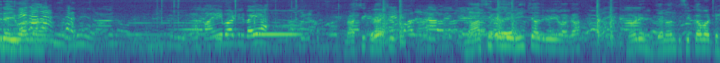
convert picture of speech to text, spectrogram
ಇದ್ರೆ ಇವಾಗ ನಾಸಿಕ್ ನಾಸಿಕ್ ನಾಸಿಕ್. ಅಲ್ಲಿ ರೀಚ್ ಆದ್ರಿ ಇವಾಗ. ನೋಡಿ ಜನ ಅಂತೂ ಸಿಕ್ಕಾಬಟ್ಟೆ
